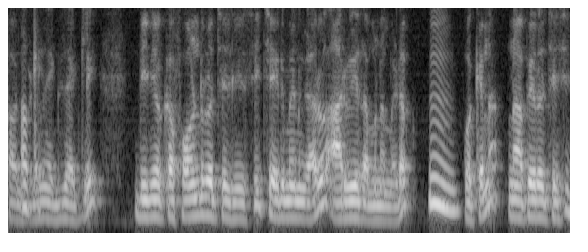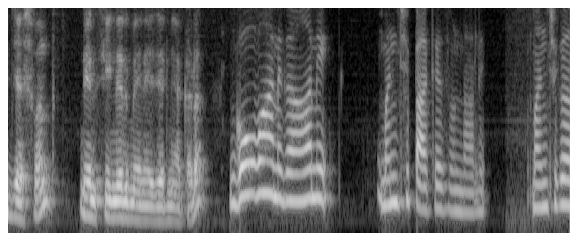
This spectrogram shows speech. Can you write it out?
అవును మేడం ఎగ్జాక్ట్లీ. దీని యొక్క ఫౌండర్ వచ్చేసి చైర్మన్ గారు ఆర్వి రమణ మేడం. ఓకేనా? నా పేరు వచ్చేసి జశ్వంత్. నేను సీనియర్ మేనేజర్ని అక్కడ. గోవా అనగానే మంచి ప్యాకేజ్ ఉండాలి. మంచిగా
